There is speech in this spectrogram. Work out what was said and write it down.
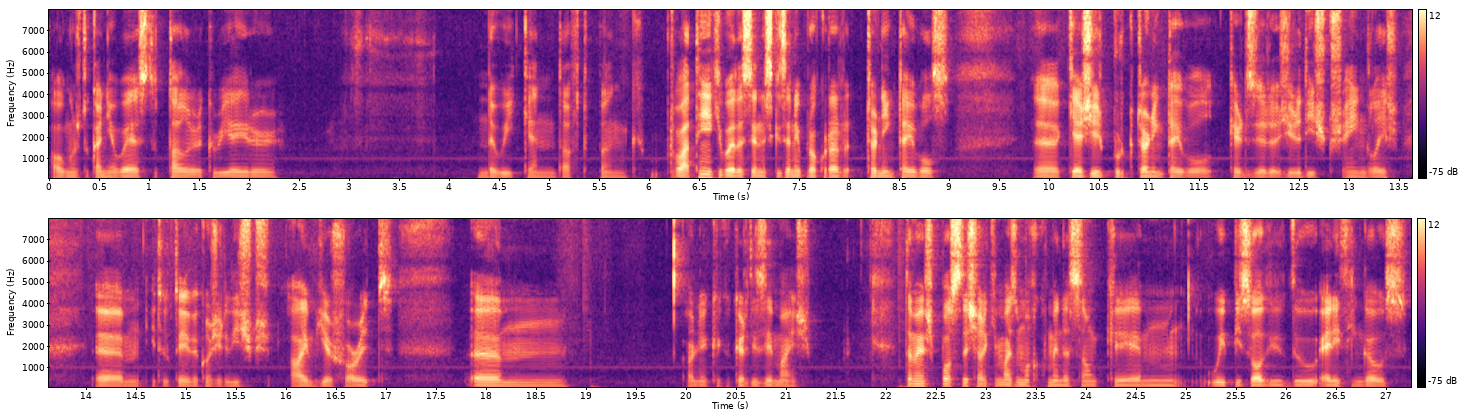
alguns do Kanye West, do Tyler Creator, The Weeknd, Daft Punk. Pá, tem aqui boas cenas. Se quiserem procurar Turning Tables, uh, que é giro porque Turning Table quer dizer giradiscos em inglês. Um, ehm, e tudo que tem a ver com giradiscos, I'm here for it. Um, ehm, olhem, o que é que eu quero dizer mais? Também vos posso deixar aqui mais uma recomendação que é um, o episódio do Anything Goes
